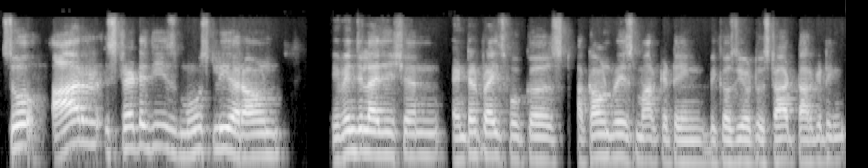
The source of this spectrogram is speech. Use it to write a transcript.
So our strategy is mostly around evangelization, enterprise focused, account based marketing, because you have to start targeting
